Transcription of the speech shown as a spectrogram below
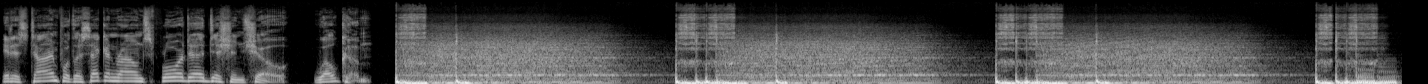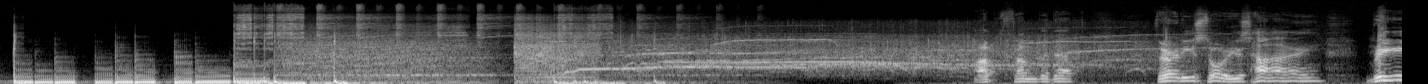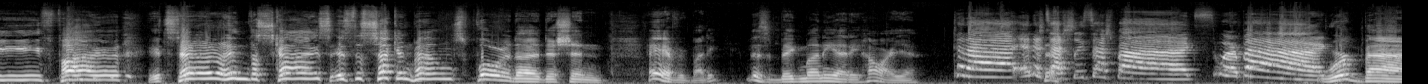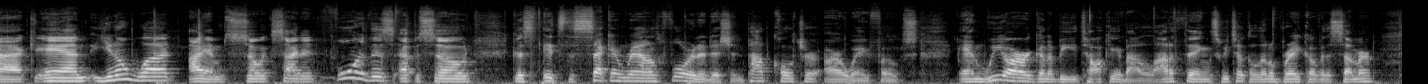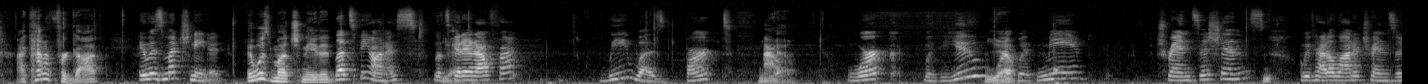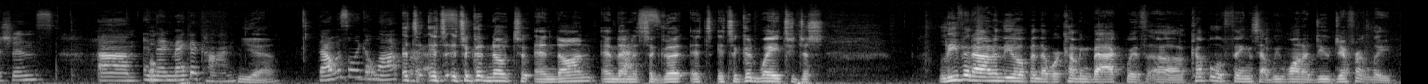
It is time for the second round's Florida Edition show. Welcome. Up from the depth, 30 stories high. Breathe fire, it's there in the skies. It's the second round's Florida edition. Hey, everybody, this is Big Money Eddie. How are you? Ta-da! And it's Ashley Sashbox. We're back. We're back, and you know what? I am so excited for this episode because it's the second round Florida edition. Pop culture our way, folks. And we are going to be talking about a lot of things. We took a little break over the summer. I kind of forgot. It was much needed. It was much needed. Let's be honest. Let's Yeah. get it out front. We was burnt out. Yeah. Work with you. Yep. Work with me. Transitions. We've had a lot of transitions. Um, and then MegaCon. Yeah. That was like a lot for It's us. it's it's a good note to end on, and then it's a good it's it's a good way to just leave it out in the open that we're coming back with a couple of things that we want to do differently.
